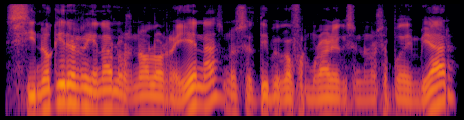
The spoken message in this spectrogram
Si no quieres rellenarlos, no los rellenas, no es el típico formulario que si no, no se puede enviar.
